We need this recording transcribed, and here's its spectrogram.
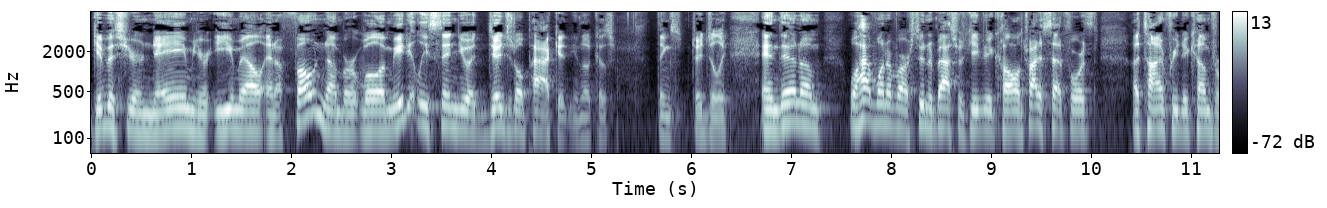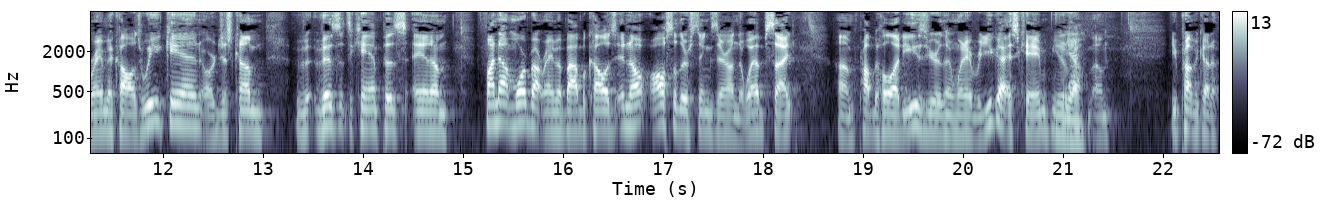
give us your name, your email, and a phone number. We'll immediately send you a digital packet, you know, because things digitally. And then um, we'll have one of our student ambassadors give you a call and try to set forth a time for you to come to Rhema College weekend or just come v- visit the campus and um, find out more about Rhema Bible College. And also, there's things there on the website. Um, probably a whole lot easier than whenever you guys came. You know, Yeah. um, you probably got a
